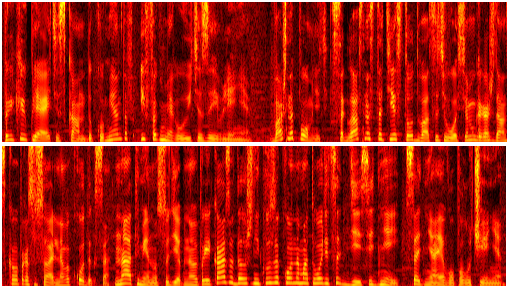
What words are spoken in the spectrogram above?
прикрепляете скан документов и формируете заявление. Важно помнить, согласно статье 128 Гражданского процессуального кодекса, на отмену судебного приказа должнику законом отводится 10 дней со дня его получения.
